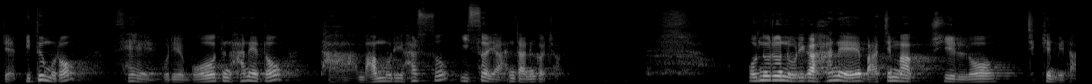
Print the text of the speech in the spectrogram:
이제 믿음으로 새해 우리의 모든 한 해도 다 마무리할 수 있어야 한다는 거죠. 오늘은 우리가 한 해의 마지막 주일로 지킵니다.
